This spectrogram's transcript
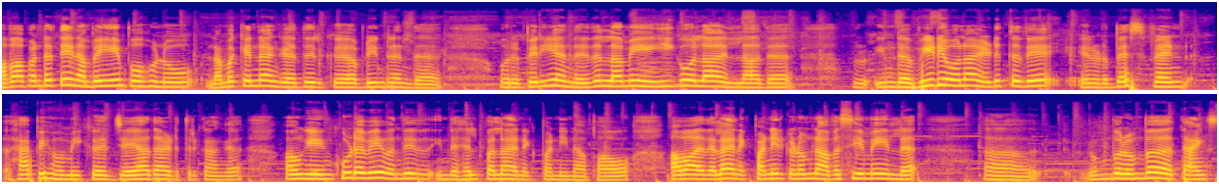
அவள் பண்ணுறதே நம்ம ஏன் போகணும்? நமக்கு என்ன அங்கே இது இருக்குது அப்படின்ற அந்த ஒரு பெரிய அந்த இதெல்லாமே ஈகோலாம் இல்லாத இந்த வீடியோலாம் எடுத்ததே என்னோடய பெஸ்ட் ஃப்ரெண்ட் ஹாப்பி ஹோமிக்கு ஜெயா தான் எடுத்திருக்காங்க. அவங்க என் கூடவே வந்து இந்த ஹெல்ப்பெல்லாம் எனக்கு பண்ணினா பாவம். அவள் அதெல்லாம் எனக்கு பண்ணியிருக்கணும்னு அவசியமே இல்லை. ரொம்ப ரொம்ப தேங்க்ஸ்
